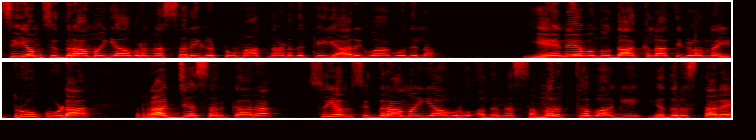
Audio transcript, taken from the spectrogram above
ಸಿ ಎಂ ಸಿದ್ದರಾಮಯ್ಯ ಅವರನ್ನು ಸರಿಗಟ್ಟು ಮಾತನಾಡೋದಕ್ಕೆ ಯಾರಿಗೂ ಆಗೋದಿಲ್ಲ. ಏನೇ ಒಂದು ದಾಖಲಾತಿಗಳನ್ನು ಇಟ್ಟರೂ ಕೂಡ ರಾಜ್ಯ ಸರ್ಕಾರ ಸಿ ಎಂ ಸಿದ್ದರಾಮಯ್ಯ ಅವರು ಅದನ್ನು ಸಮರ್ಥವಾಗಿ ಎದುರಿಸ್ತಾರೆ.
